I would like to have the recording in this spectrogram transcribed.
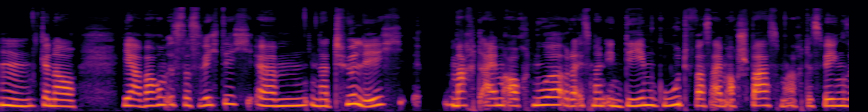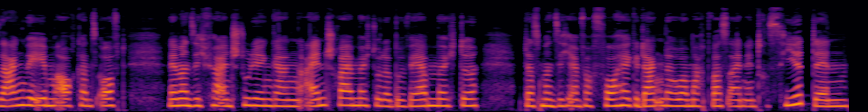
Hm, genau. Ja, warum ist das wichtig? Ähm, natürlich macht einem auch nur oder ist man in dem gut, was einem auch Spaß macht. Deswegen sagen wir eben auch ganz oft, wenn man sich für einen Studiengang einschreiben möchte oder bewerben möchte, dass man sich einfach vorher Gedanken darüber macht, was einen interessiert. Denn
